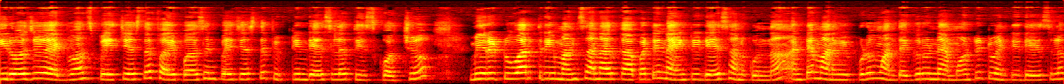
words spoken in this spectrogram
ఈరోజు అడ్వాన్స్ పే చేస్తే ఫైవ్ పర్సెంట్ పే చేస్తే ఫిఫ్టీన్ డేస్లో తీసుకోవచ్చు. మీరు టూ ఆర్ త్రీ మంత్స్ అన్నారు కాబట్టి నైంటీ డేస్ అనుకుందాం. అంటే మనం ఇప్పుడు మన దగ్గర ఉన్న అమౌంట్ ట్వంటీ డేస్లో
